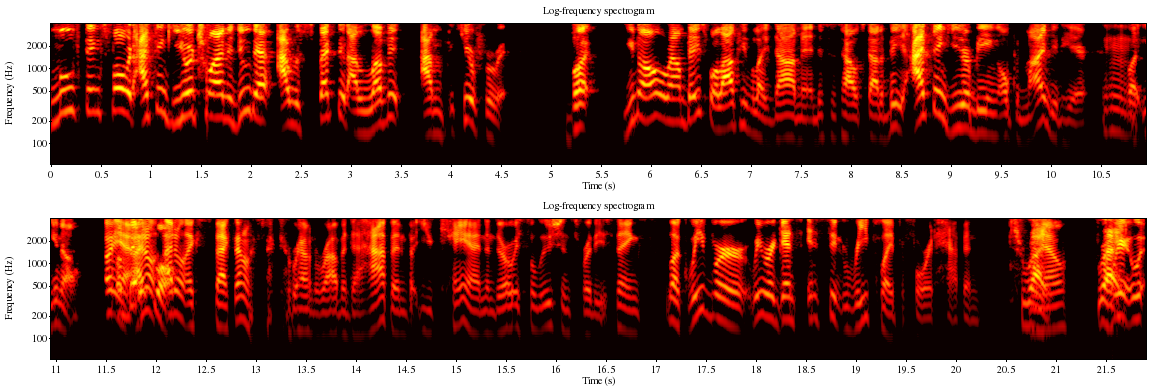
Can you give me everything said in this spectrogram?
move things forward. I think you're trying to do that. I respect it. I love it. I'm here for it. But you know, around baseball, a lot of people are like, nah, man, this is how it's got to be. I think you're being open minded here, Mhm. but you know, Oh yeah, I don't. I don't expect. I don't expect a round robin to happen, but you can, and there are always solutions for these things. Look, we were we were against instant replay before it happened. right, You know, right. We-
